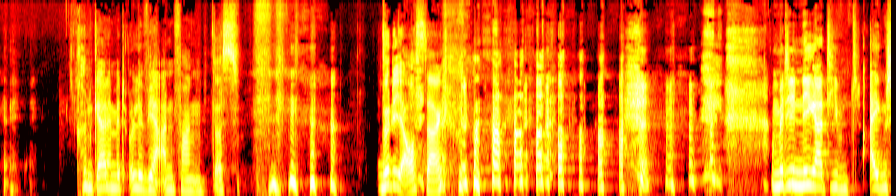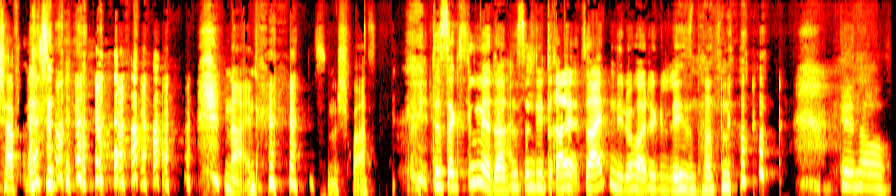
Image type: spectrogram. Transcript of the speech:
Könnt gerne mit Olivia anfangen. Das würde ich auch sagen. und mit den negativen Eigenschaften. Nein, das ist nur Spaß. Das sagst du mir dann. Das sind die drei Seiten, die du heute gelesen hast. Genau.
